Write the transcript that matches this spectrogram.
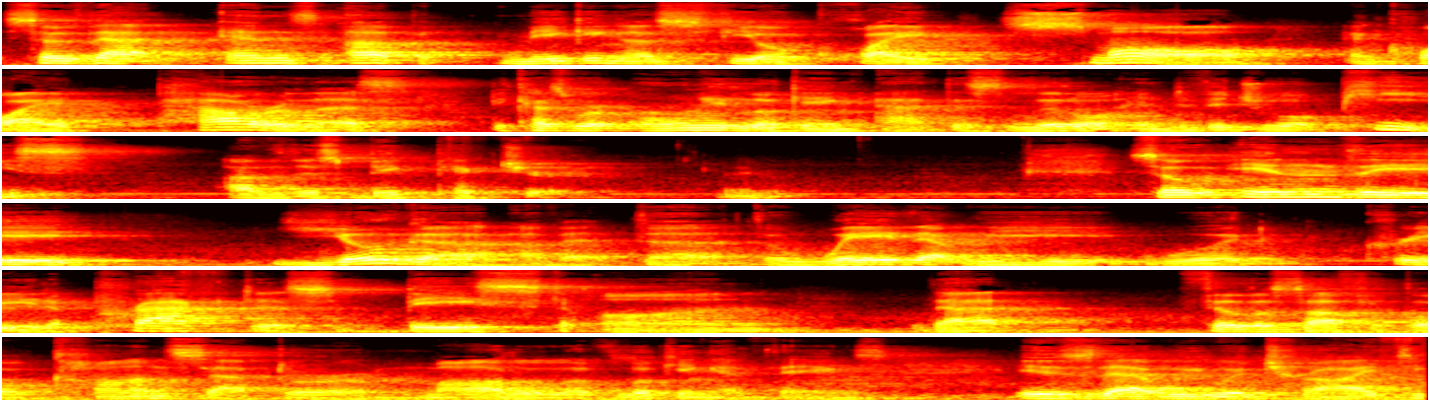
So that ends up making us feel quite small and quite powerless because we're only looking at this little individual piece of this big picture. Right? So, in the yoga of it, the, the way that we would create a practice based on that philosophical concept or model of looking at things is that we would try to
